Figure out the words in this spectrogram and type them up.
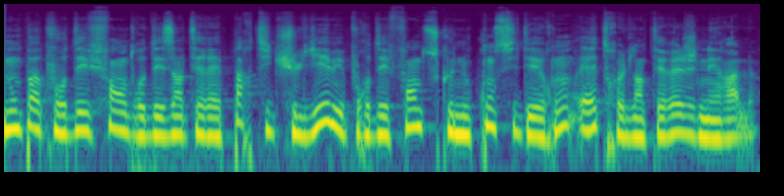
non pas pour défendre des intérêts particuliers, mais pour défendre ce que nous considérons être l'intérêt général.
